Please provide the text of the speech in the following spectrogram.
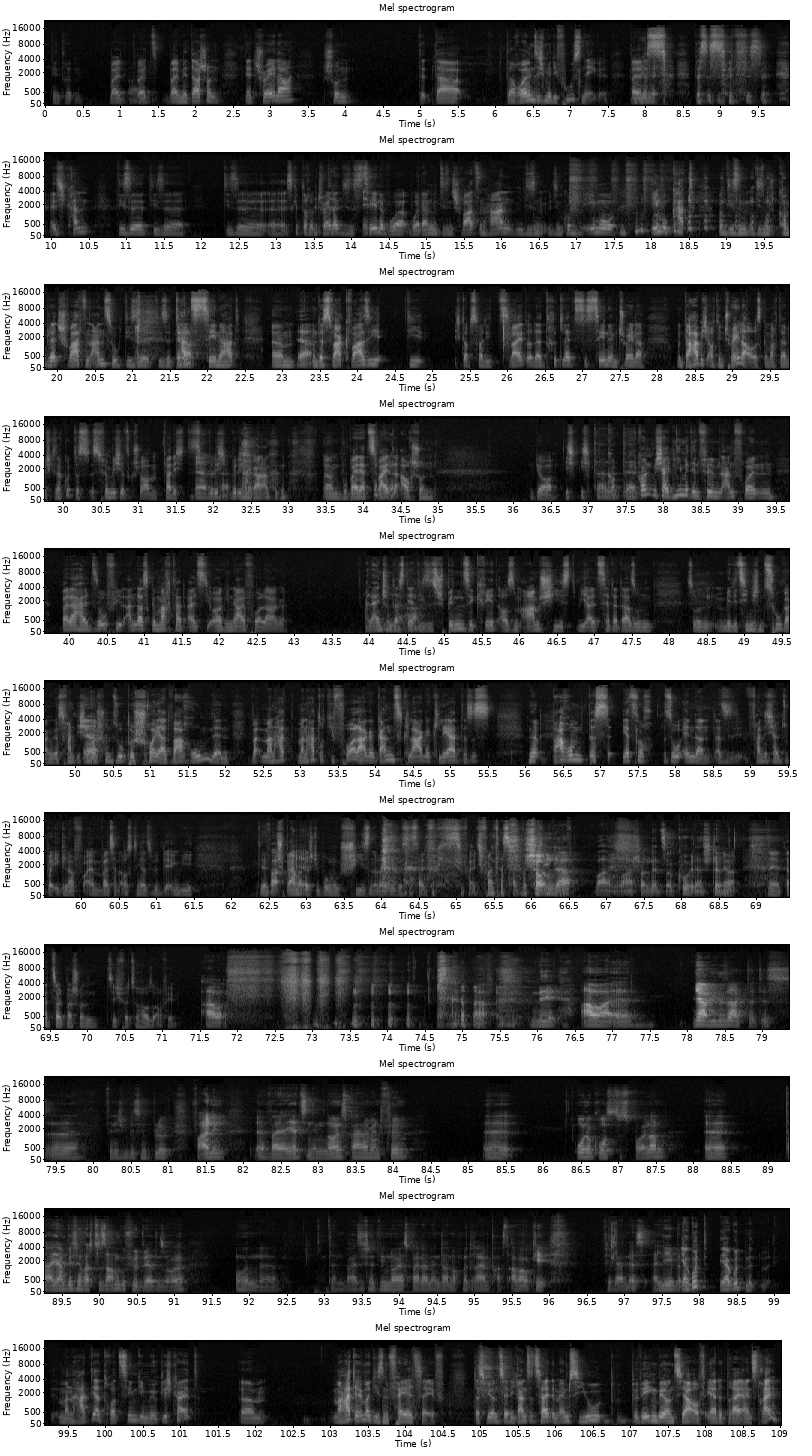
Den dritten. Weil, Ah. weil, weil mir da schon der Trailer schon. Da, da rollen sich mir die Fußnägel. Weil Nee, das, das ist. Das ist ich kann diese. diese diese, äh, es gibt doch im Trailer diese Szene, wo er, wo er dann mit diesen schwarzen Haaren, mit diesem, mit diesem komischen Emo, Emo-Cut und diesem, diesem komplett schwarzen Anzug diese, diese. Tanzszene hat. Ähm, Ja. Und das war quasi die, ich glaube, es war die zweit- oder drittletzte Szene im Trailer. Und da habe ich auch den Trailer ausgemacht. Da habe ich gesagt, gut, das ist für mich jetzt gestorben. Fertig. Das Ja, will, ich, ja. will ich mir gar nicht angucken. Ähm, wobei der zweite auch schon. Ja, ich, ich, ich konnte mich halt nie mit den Filmen anfreunden, weil er halt so viel anders gemacht hat als die Originalvorlage. Allein schon, dass Ja. der dieses Spinnensekret aus dem Arm schießt, wie als hätte er da so einen, so einen medizinischen Zugang. Das fand ich Ja. immer schon so bescheuert. Warum denn? Man hat, man hat doch die Vorlage ganz klar geklärt. Das ist, ne, warum das jetzt noch so ändern? Also fand ich halt super ekelhaft, vor allem, weil es halt ausgesehen hat, als würde der irgendwie der Sperma durch die Wohnung schießen oder so. Das ist halt ich fand das halt Schon, ja. War, war schon nicht so cool, das stimmt. Ja, nee, das sollte man schon sich für zu Hause aufheben. Aber. ja, nee, aber äh, ja, wie gesagt, das ist, äh, finde ich ein bisschen blöd. Vor allen Dingen, äh, weil ja jetzt in dem neuen Spider-Man-Film, äh, ohne groß zu spoilern, äh, da ja ein bisschen was zusammengeführt werden soll. Und äh, dann weiß ich nicht, wie ein neuer Spider-Man da noch mit reinpasst. Aber okay, wir werden es erleben. Ja gut, ja gut, mit, man hat ja trotzdem die Möglichkeit, ähm, man hat ja immer diesen Fail-Safe, dass wir uns ja die ganze Zeit im MCU bewegen wir uns ja auf Erde 313,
